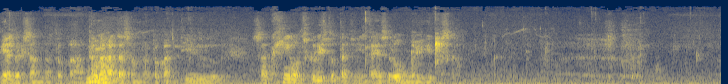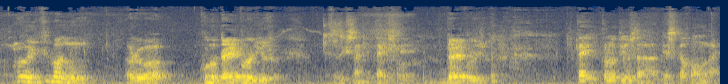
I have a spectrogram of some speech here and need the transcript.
宮崎さんだとか高畑さんだとかっていう作品を作る人たちに対する思い入れですか？一番のあれはこの大プロデューサーで鈴木さんに対して。す大プロデューサー。大プロデューサーですか？本来。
